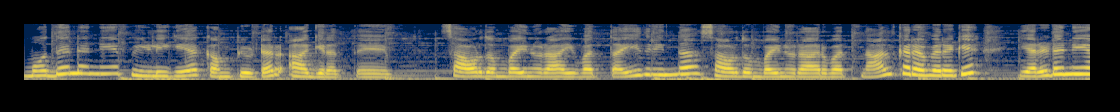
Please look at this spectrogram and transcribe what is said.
ಮೊದಲನೇ ಪೀಳಿಗೆಯ ಕಂಪ್ಯೂಟರ್ ಆಗಿರುತ್ತೆ. ಸಾವಿರದ ಒಂಬೈನೂರ ಐವತ್ತೈದರಿಂದ ಸಾವಿರದ ಒಂಬೈನೂರ ಅರವತ್ನಾಲ್ಕರವರೆಗೆ ಎರಡನೆಯ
